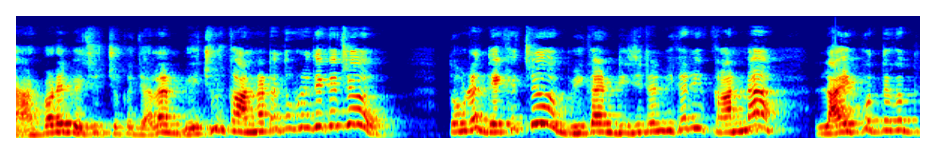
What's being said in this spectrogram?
তারপরে বেচুর চোখের জল। আর বেচুর কান্নাটা তোমরা দেখেছ? তোমরা দেখেছ? ভিকার ডিজিটাল ভিকারির কান্না লাইভ করতে করতে?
